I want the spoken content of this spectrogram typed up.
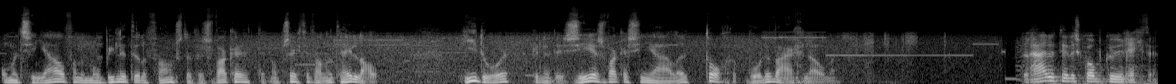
om het signaal van de mobiele telefoons te verzwakken ten opzichte van het heelal. Hierdoor kunnen de zeer zwakke signalen toch worden waargenomen. De radiotelescopen kun je richten.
